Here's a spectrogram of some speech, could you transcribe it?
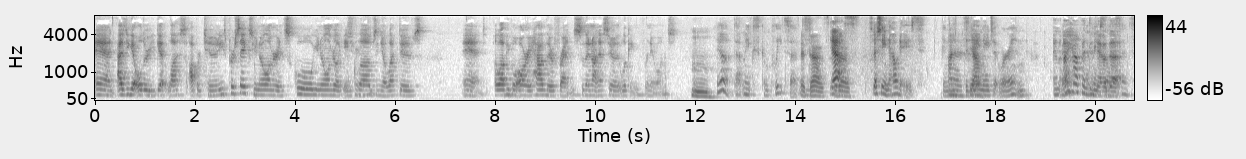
And as you get older, you get less opportunities per se because you're no longer in school, you're no longer like in clubs and your electives, and a lot of people already have their friends, so they're not necessarily looking for new ones. Hmm. Yeah, that makes complete sense. It does. It Yes. does. Especially nowadays, in Yes, the day and age that we're in. And I happen That to know that sense.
